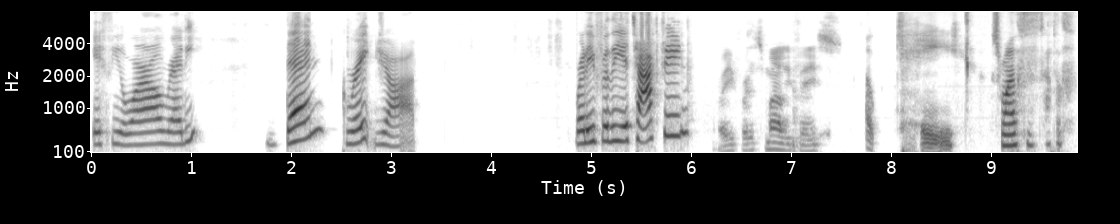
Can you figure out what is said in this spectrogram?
If you are already, then great job. Ready for the attacking? Ready for the smiley face? Okay. Smile face half.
